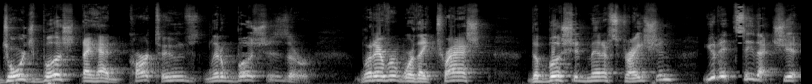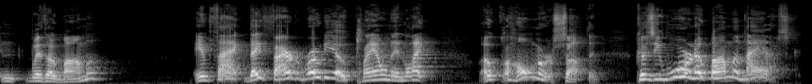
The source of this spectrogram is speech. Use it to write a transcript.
George Bush, they had cartoons, Little Bushes or whatever, where they trashed the Bush administration. You didn't see that shit with Obama. In fact, they fired a rodeo clown in like Oklahoma or something because he wore an Obama mask.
